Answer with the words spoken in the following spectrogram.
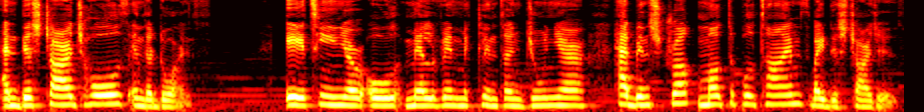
and discharge holes in the doors. 18 year old Melvin McClinton Jr. had been struck multiple times by discharges.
